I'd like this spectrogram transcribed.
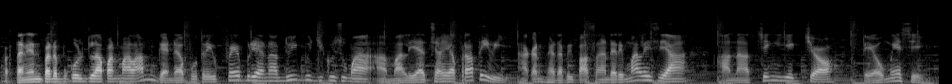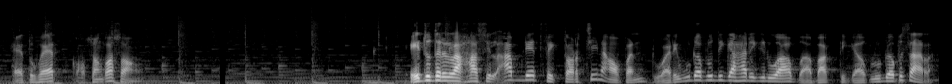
Pertandingan pada pukul 8 malam, ganda putri Febriana Dwi Puji Kusuma Amalia Cahaya Pratiwi akan menghadapi pasangan dari Malaysia Ana Ching Yik Chow Theo Messing head to head 0-0. Itu adalah hasil update Victor China Open 2023 hari kedua babak 32 besar.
